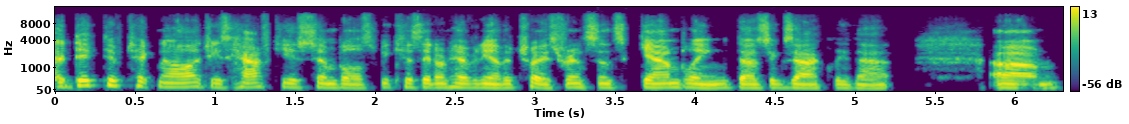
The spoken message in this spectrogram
addictive technologies have to use symbols because they don't have any other choice. For instance gambling does exactly that. Um,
